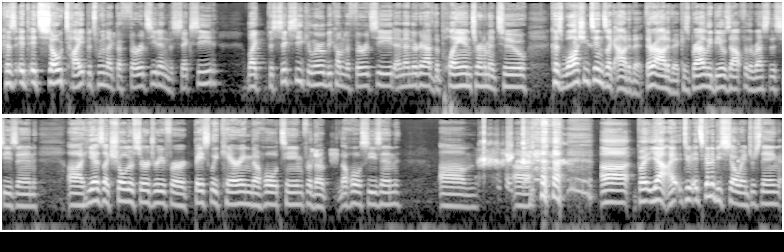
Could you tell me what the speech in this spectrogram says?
cuz it, it's so tight between like the 3rd seed and the 6th seed. Like the 6th seed can literally become the 3rd seed and then they're going to have the play-in tournament too cuz Washington's like out of it. They're out of it cuz Bradley Beal's out for the rest of the season. Uh, he has like shoulder surgery for basically carrying the whole team for the the whole season. Um uh, uh, but yeah, I, dude, it's gonna be so interesting.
